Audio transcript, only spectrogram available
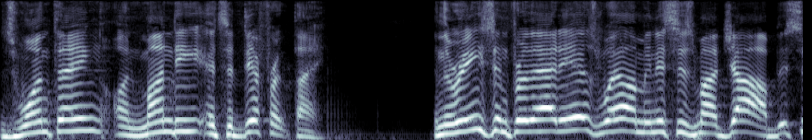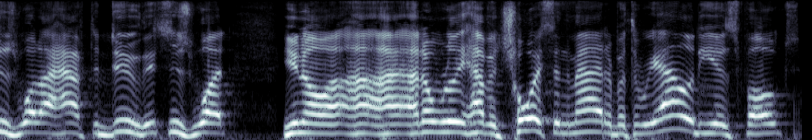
it's one thing, on Monday, it's a different thing. And the reason for that is, well, I mean, this is my job. This is what I have to do. This is what, you know, I, I don't really have a choice in the matter. But the reality is, folks,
